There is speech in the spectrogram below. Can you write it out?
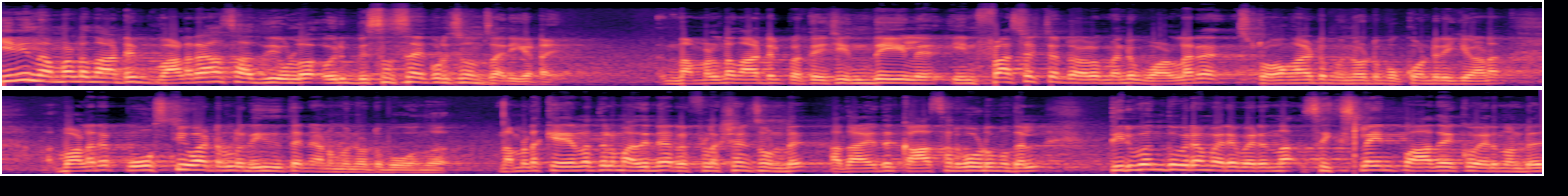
ഇനി നമ്മുടെ നാട്ടിൽ വളരാൻ സാധ്യതയുള്ള ഒരു ബിസിനസ്സിനെ കുറിച്ച് സംസാരിക്കട്ടെ. നമ്മളുടെ നാട്ടിൽ പ്രത്യേകിച്ച് ഇന്ത്യയിൽ ഇൻഫ്രാസ്ട്രക്ചർ ഡെവലപ്മെന്റ് വളരെ സ്ട്രോങ് ആയിട്ട് മുന്നോട്ട് പോയിക്കൊണ്ടിരിക്കുകയാണ്. വളരെ പോസിറ്റീവായിട്ടുള്ള രീതിയിൽ തന്നെയാണ് മുന്നോട്ട് പോകുന്നത്. നമ്മുടെ കേരളത്തിലും അതിന്റെ റിഫ്ലക്ഷൻസ് ഉണ്ട്. അതായത് കാസർഗോഡ് മുതൽ തിരുവനന്തപുരം വരെ വരുന്ന സിക്സ് ലൈൻ പാതയൊക്കെ വരുന്നുണ്ട്.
